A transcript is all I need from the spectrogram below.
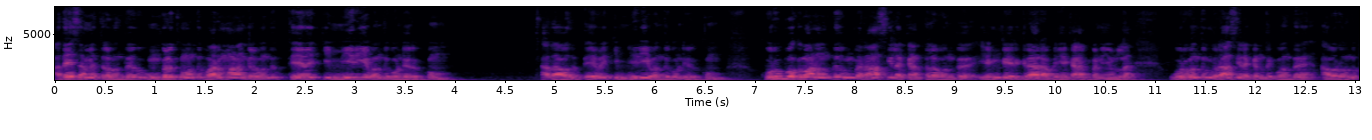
அதே சமயத்தில் வந்து உங்களுக்கு வந்து வருமானங்கள் வந்து தேவைக்கு மீறிய வந்து கொண்டு இருக்கும் அதாவது தேவைக்கு மீறிய வந்து கொண்டு இருக்கும் குரு பகவான் வந்து உங்கள் ராசி லக்கணத்தில் வந்து எங்கே இருக்கிறார் அப்படிங்கிற கணக்கு பண்ணியும்ல குரு வந்து உங்கள் ராசி லக்கணத்துக்கு வந்து அவர் வந்து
